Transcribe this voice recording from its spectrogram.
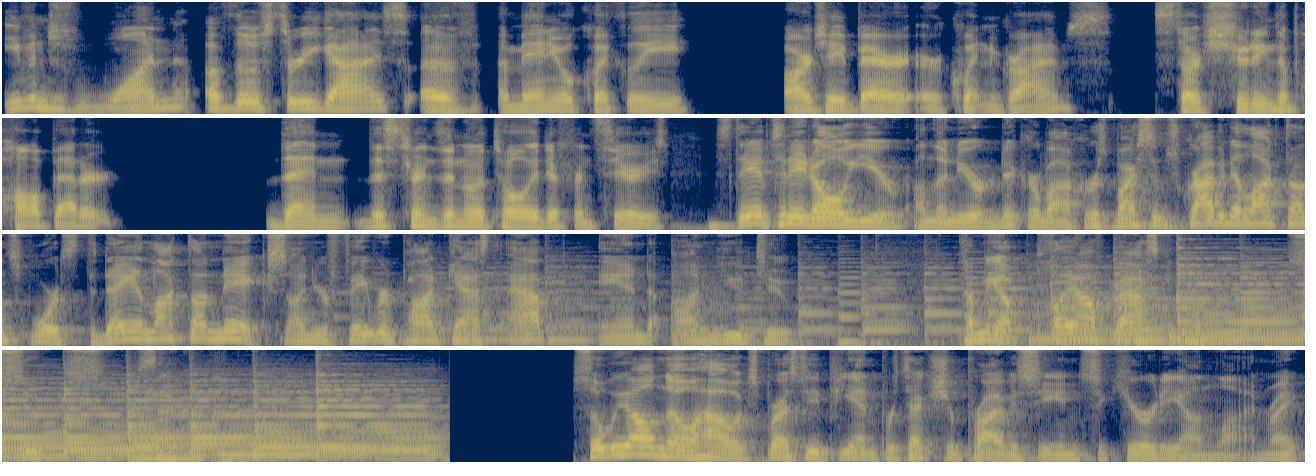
even just one of those three guys of Immanuel Quickley, RJ Barrett, or Quentin Grimes starts shooting the ball better, then this turns into a totally different series. Stay up to date all year on the New York Knickerbockers by subscribing to Locked On Sports today and Locked On Knicks on your favorite podcast app and on YouTube. Coming up, playoff basketball, Soups, Sacramento. So we all know how ExpressVPN protects your privacy and security online, right?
